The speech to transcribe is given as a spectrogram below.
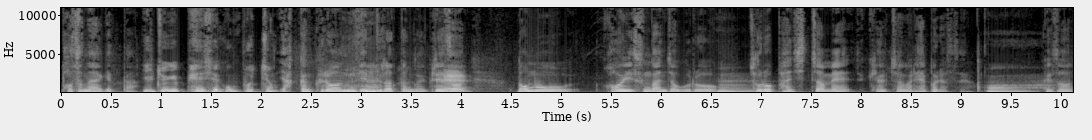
벗어나야겠다. 일종의 폐쇄 공포증. 약간 그런 게 들었던 거예요. 그래서 네. 너무 거의 순간적으로 음. 졸업한 시점에 결정을 해버렸어요. 어. 그래서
